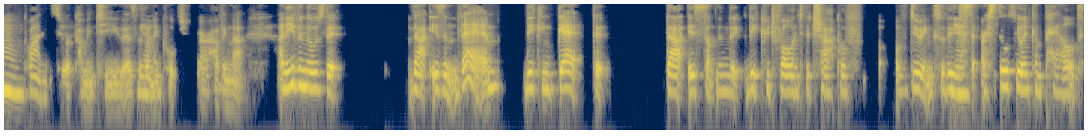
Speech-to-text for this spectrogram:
mm. clients who are coming to you as the yeah. running coach are having that. And even those that that isn't them, they can get that that is something that they could fall into the trap of of doing. So they yeah. are still feeling compelled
